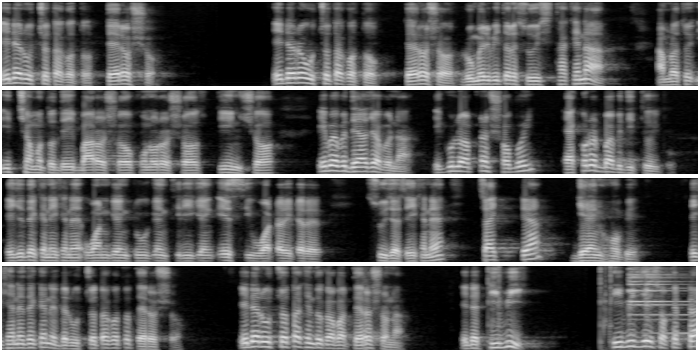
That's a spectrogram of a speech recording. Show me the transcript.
এটার উচ্চতা কত? তেরোশো। এটারও উচ্চতা কত? তেরোশো। রুমের ভিতরে সুইচ থাকে না? আমরা তো ইচ্ছা মতো দিই বারোশো, পনেরোশো, তিনশো। এভাবে দেওয়া যাবে না। এগুলো আপনার সবই ভাবে দিতে হইব। এই যে দেখেন এখানে one gang two gang three gang AC water হিটারের সুইচ আছে। এখানে চারটা গ্যাং হবে। এখানে দেখেন এটার উচ্চতা কত? তেরোশো। এটার উচ্চতা কিন্তু আবার তেরোশো না। এটা টিভি টিভির যে সকেটটা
